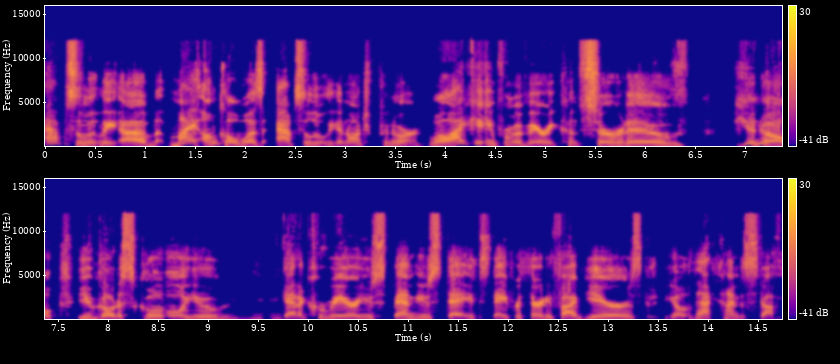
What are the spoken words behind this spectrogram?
Absolutely. Um, my uncle was absolutely an entrepreneur. Well, I came from a very conservative, you know, you go to school, you get a career, you spend, you stay, you stay for 35 years, you know, that kind of stuff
